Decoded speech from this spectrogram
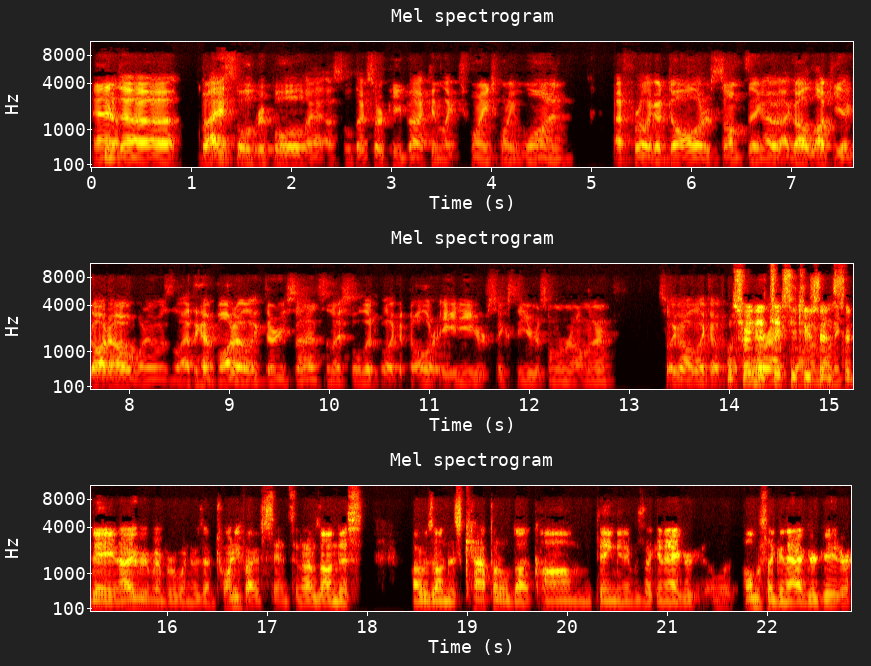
And yeah. uh, but I sold Ripple, I sold XRP back in like 2021 for like a dollar or something. I, I got lucky. I got out when it was, I think I bought it at like 30 cents, and I sold it for like a dollar 80 or 60 or somewhere around there. So I got like a. Well, it's trading at 62 cents money. today, and I remember when it was at 25 cents, and I was on this I was on this capital.com thing and it was like an aggregate, almost like an aggregator.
